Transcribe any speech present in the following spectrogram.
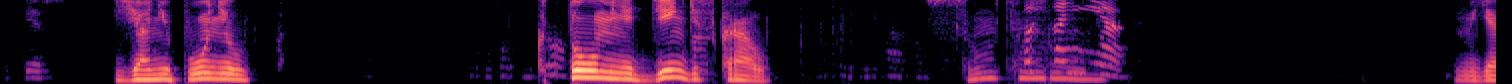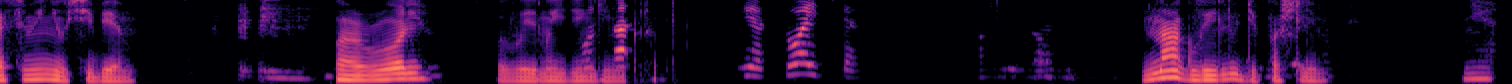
Капец. Я не понял. Кто у меня деньги скрал? Сотовый. Точно не. Ну, Я сменю себе пароль. Вы мои деньги не крали. Век, стойте. Наглые люди пошли. Не.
